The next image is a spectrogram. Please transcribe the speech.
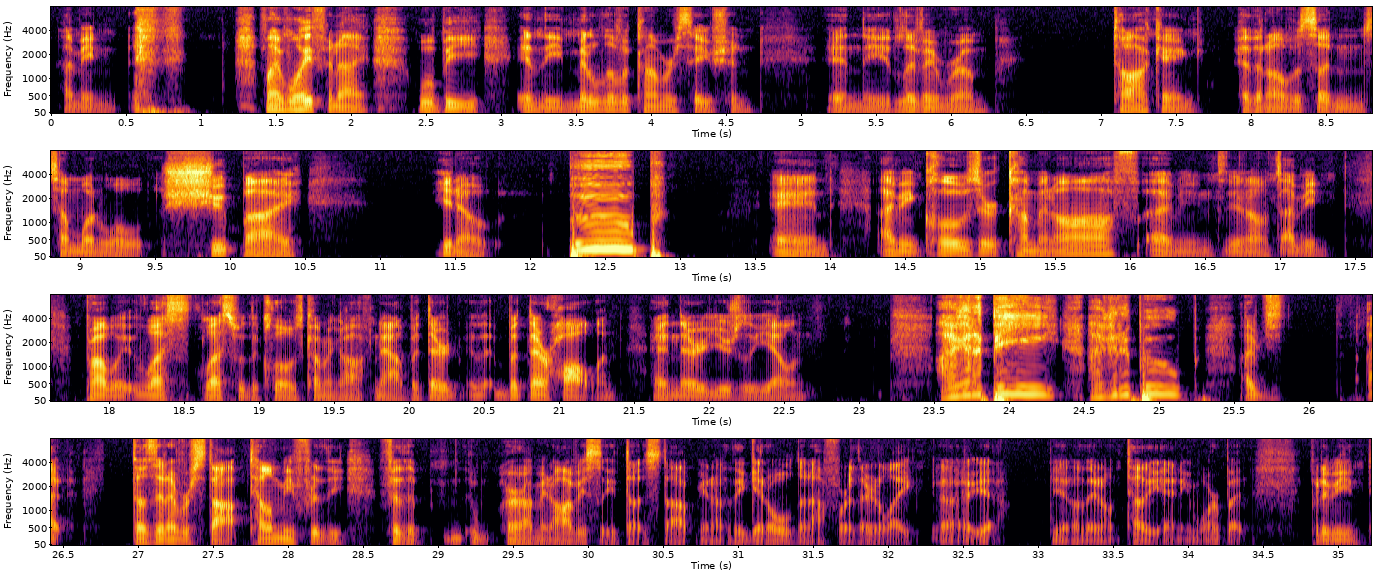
I mean, my wife and I will be in the middle of a conversation in the living room talking, and then all of a sudden someone will shoot by, you know, boop. And I mean, clothes are coming off. I mean, you know, I mean, probably less less with the clothes coming off now, but they're but they're hauling and they're usually yelling, "I gotta pee! I gotta poop!" I just, I, does it ever stop? Tell me for the for the, or I mean, obviously it does stop. You know, they get old enough where they're like, uh, yeah, you know, they don't tell you anymore. But but I mean,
